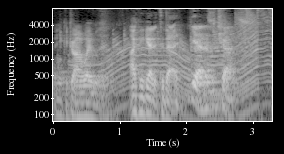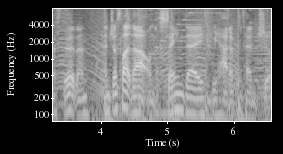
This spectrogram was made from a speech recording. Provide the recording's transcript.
and you could drive away with it. I could get it today. Yeah, there's a chance. Let's do it then. And just like that, on the same day, we had a potential.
